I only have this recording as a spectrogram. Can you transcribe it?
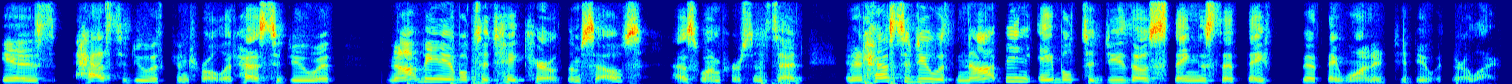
is has to do with control. It has to do with not being able to take care of themselves, as one person said, and it has to do with not being able to do those things that they that they wanted to do with their life.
